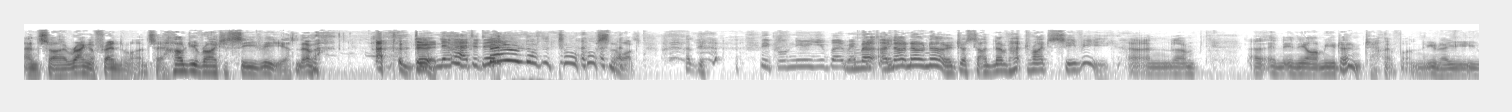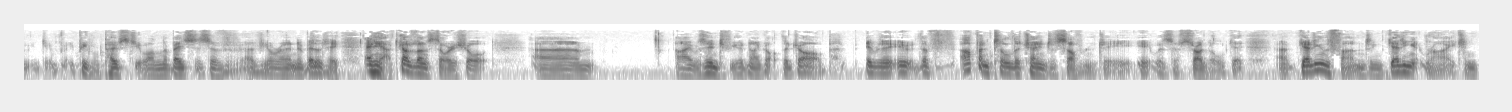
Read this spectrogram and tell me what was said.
And so I rang a friend of mine and said, How do you write a CV? I've never had to do it. never had to do no, it? No, not at all. Of course not. People knew you by reputation. No, no, no, no. Just I'd never had to write a CV, and um, uh, in, in, the army you don't have one. You know, you, people post you on the basis of, of your own ability. Anyhow, to cut a long story short, um, I was interviewed and I got the job. It was it, the, up until the change of sovereignty, it was a struggle get, uh, getting the funds and getting it right and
